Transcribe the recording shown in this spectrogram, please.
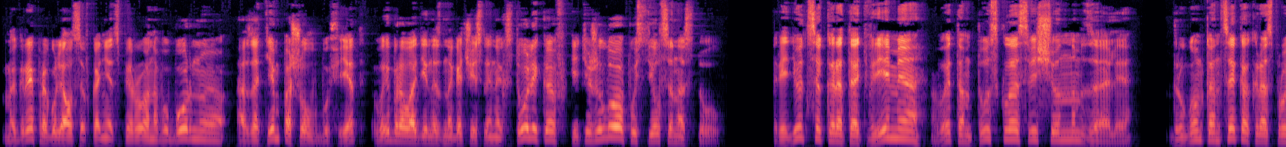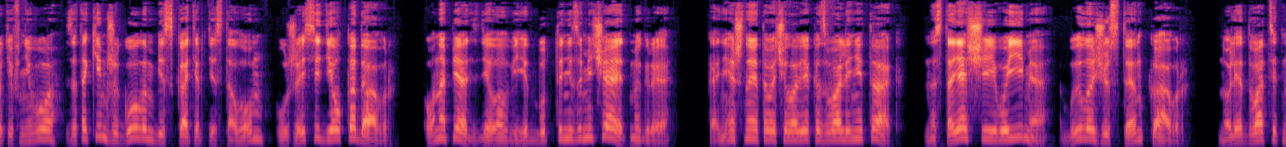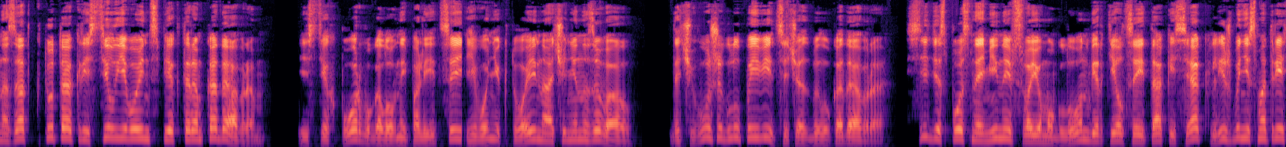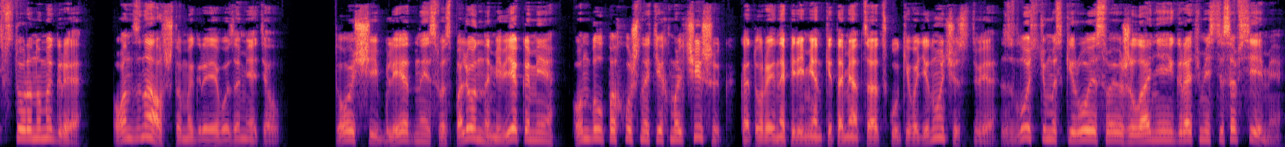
Мегре прогулялся в конец перрона в уборную, а затем пошел в буфет, выбрал один из многочисленных столиков и тяжело опустился на стул. Придется коротать время в этом тускло освещенном зале. В другом конце, как раз против него, за таким же голым без скатерти столом, уже сидел кадавр. Он опять сделал вид, будто не замечает Мегре. Конечно, этого человека звали не так. Настоящее его имя было Жюстен Кавр. Но лет двадцать назад кто-то окрестил его инспектором-кадавром. И с тех пор в уголовной полиции его никто иначе не называл. Да чего же глупый вид сейчас был у кадавра? Сидя с постной миной в своем углу, он вертелся и так и сяк, лишь бы не смотреть в сторону Мегре. Он знал, что Мегре его заметил. Тощий, бледный, с воспаленными веками, он был похож на тех мальчишек, которые на переменке томятся от скуки в одиночестве, злостью маскируя свое желание играть вместе со всеми.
